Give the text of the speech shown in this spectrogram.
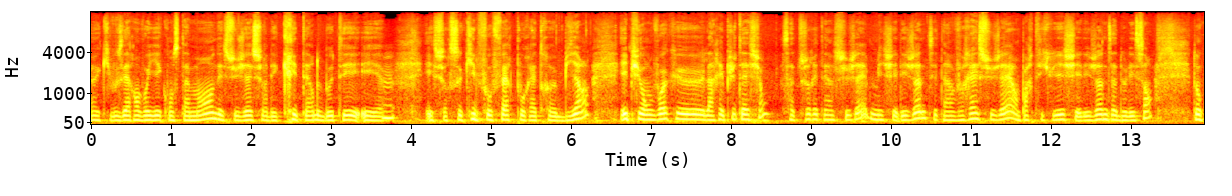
euh, qui vous est renvoyé constamment, des sujets sur les critères de beauté et, euh, mm. et sur ce qu'il faut faire pour être bien. Et puis on voit que la réputation, ça a toujours été un sujet, mais chez les jeunes, c'est un vrai sujet, en particulier chez les jeunes adolescents. Donc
